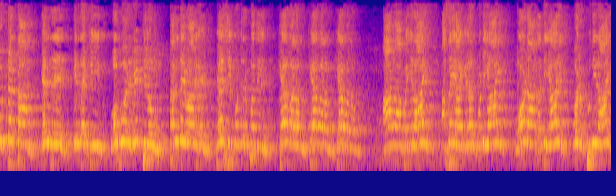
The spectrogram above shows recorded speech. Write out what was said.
ஊட்டத்தான் என்று இன்றைக்கு ஒவ்வொரு வீட்டிலும் தந்தைமார்கள் பேசிக் கொண்டிருப்பது கேவலம் கேவலம் கேவலம். ஆனா மயிலாய் அசையா இளங்கொடியாய் ஓடா நதியாய் ஒரு புதிராய்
